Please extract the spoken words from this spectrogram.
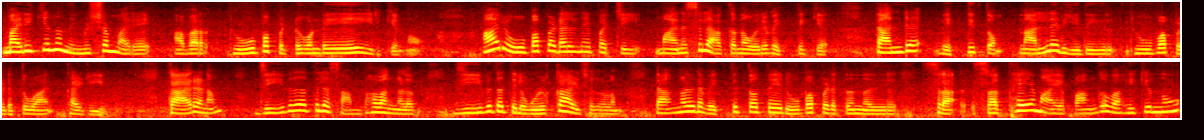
മരിക്കുന്ന നിമിഷം വരെ അവർ രൂപപ്പെട്ടുകൊണ്ടേയിരിക്കുന്നു. ആ രൂപപ്പെടലിനെ പറ്റി മനസ്സിലാക്കുന്ന ഒരു വ്യക്തിക്ക് തന്റെ വ്യക്തിത്വം നല്ല രീതിയിൽ രൂപപ്പെടുത്തുവാൻ കഴിയും. കാരണം ജീവിതത്തിലെ സംഭവങ്ങളും ജീവിതത്തിലെ ഉൾക്കാഴ്ചകളും തങ്ങളുടെ വ്യക്തിത്വത്തെ രൂപപ്പെടുത്തുന്നതിൽ ശ്ര ശ്രദ്ധേയമായ പങ്ക് വഹിക്കുന്നു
